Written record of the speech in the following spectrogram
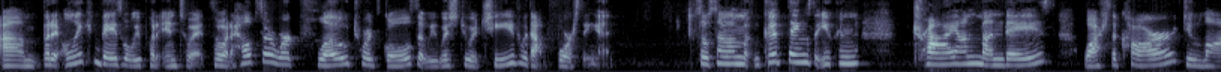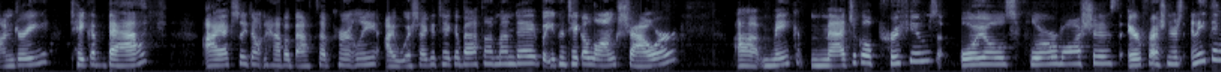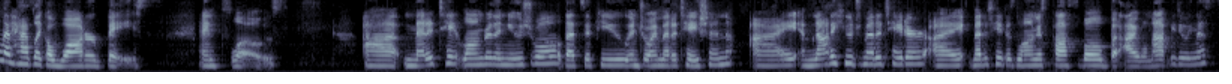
um, but it only conveys what we put into it. So it helps our work flow towards goals that we wish to achieve without forcing it. So, some good things that you can try on Mondays wash the car, do laundry, take a bath. I actually don't have a bathtub currently. I wish I could take a bath on Monday, but you can take a long shower. Uh, make magical perfumes, oils, floor washes, air fresheners, anything that has like a water base and flows. Uh, meditate longer than usual. That's if you enjoy meditation. I am not a huge meditator. I meditate as long as possible, but I will not be doing this.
